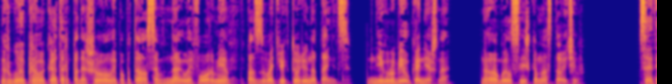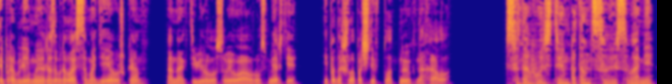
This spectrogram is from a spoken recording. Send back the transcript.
Другой провокатор подошел и попытался в наглой форме позвать Викторию на танец. Не грубил, конечно, но был слишком настойчив. С этой проблемой разобралась сама девушка. Она активировала свою ауру смерти и подошла почти вплотную к нахалу. «С удовольствием потанцую с вами,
